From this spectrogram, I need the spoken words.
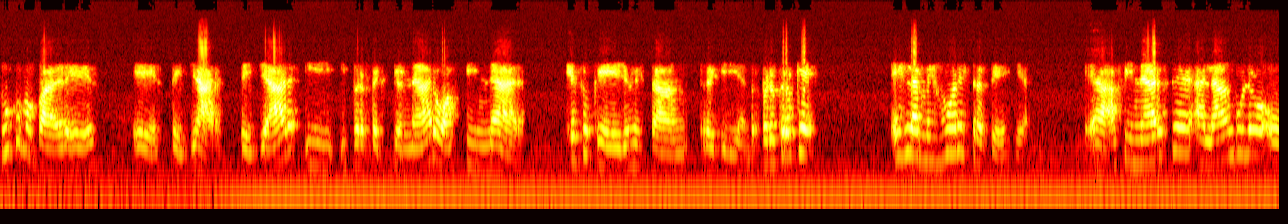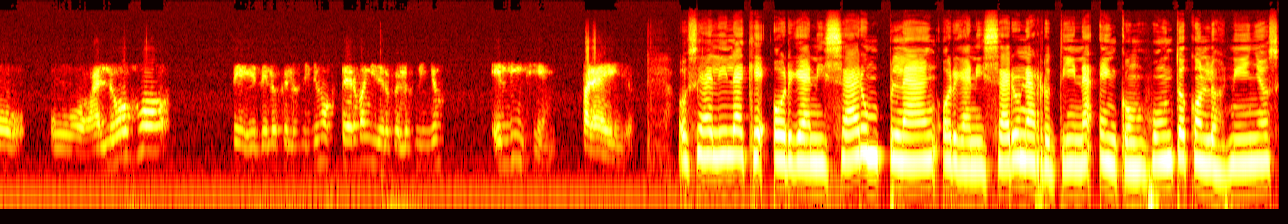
tú como padre es eh, sellar, sellar y, perfeccionar o afinar eso que ellos están requiriendo. Pero creo que es la mejor estrategia, eh, afinarse al ángulo o, al ojo de lo que los niños observan y de lo que los niños eligen para ellos. O sea, Lila, que organizar un plan, organizar una rutina en conjunto con los niños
